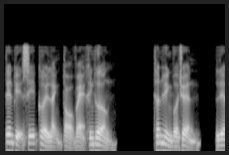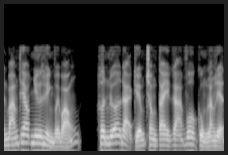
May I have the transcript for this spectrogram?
tên kỵ sĩ cười lạnh tỏ vẻ khinh thường. Thân hình vừa chuyển, liền bám theo như hình với bóng, hơn nữa đại kiếm trong tay gã vô cùng lăng liệt.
